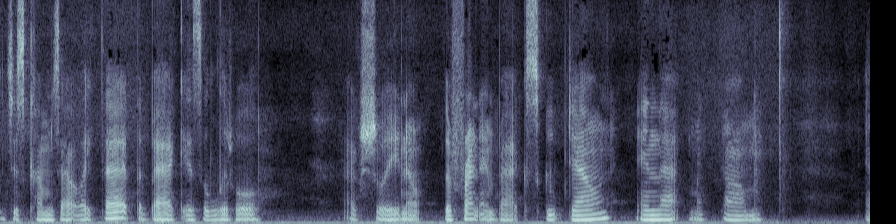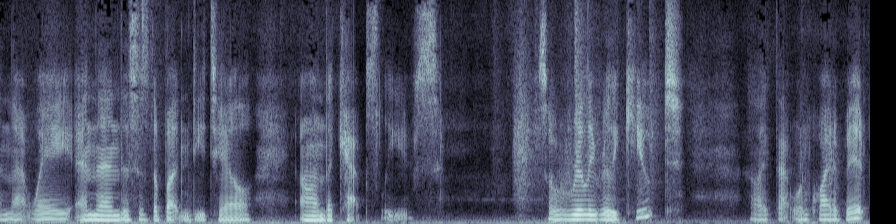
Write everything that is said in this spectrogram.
it just comes out like that. The back is a little, actually, no, the front and back scoop down in that um, in that way. And then this is the button detail on the cap sleeves. So really, really cute. I like that one quite a bit.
